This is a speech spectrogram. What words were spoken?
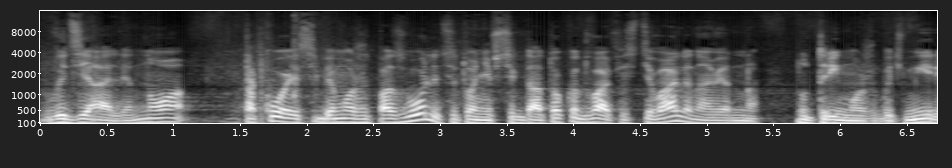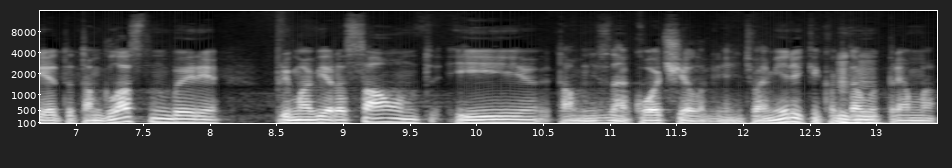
в идеале, но такое себе может позволить, и то не всегда. Только два фестиваля, наверное, ну, три, может быть, в мире. Это там Гластенберри, Примавера Саунд и там, не знаю, Коачелла где-нибудь в Америке, когда угу. вот прямо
